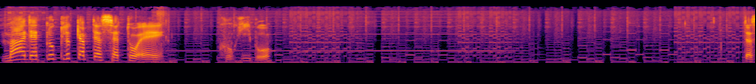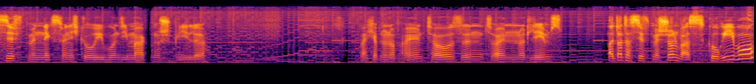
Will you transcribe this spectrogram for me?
Ma, der hat nur Glück gehabt, der Seto, ey. Kuribo. Das hilft mir nichts, wenn ich Kuribo und die Marken spiele. Weil ich habe nur noch 1100 Lebens... Ah doch, das hilft mir schon was. Kuribo.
